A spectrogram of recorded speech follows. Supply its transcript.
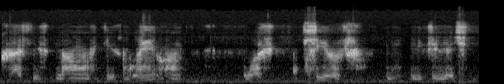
crisis now is going on was killed in the village.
